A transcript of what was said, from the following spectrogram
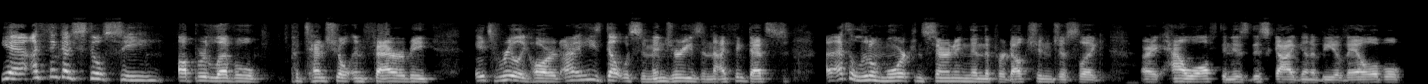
Yeah, I think I still see upper level potential in Farabee it's really hard. I, he's dealt with some injuries, and I think that's that's a little more concerning than the production. Just like, all right, how often is this guy going to be available?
